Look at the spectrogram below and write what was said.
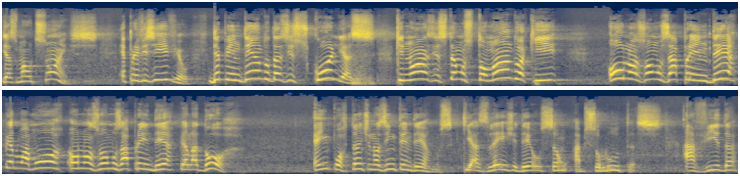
e as maldições. É previsível, dependendo das escolhas que nós estamos tomando aqui, ou nós vamos aprender pelo amor, ou nós vamos aprender pela dor. É importante nós entendermos que as leis de Deus são absolutas. A vida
